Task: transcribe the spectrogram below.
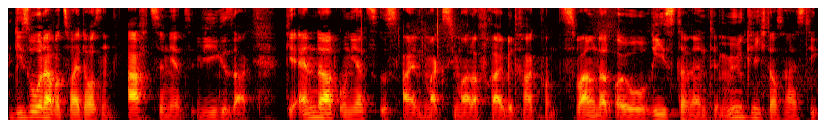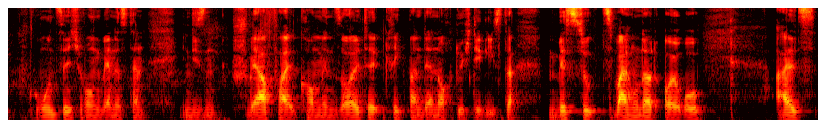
Dies wurde aber 2018 jetzt, wie gesagt, geändert und jetzt ist ein maximaler Freibetrag von 200 Euro Riester-Rente möglich. Das heißt, die Grundsicherung, wenn es dann in diesen Schwerfall kommen sollte, kriegt man dennoch durch die Riester bis zu 200 Euro als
